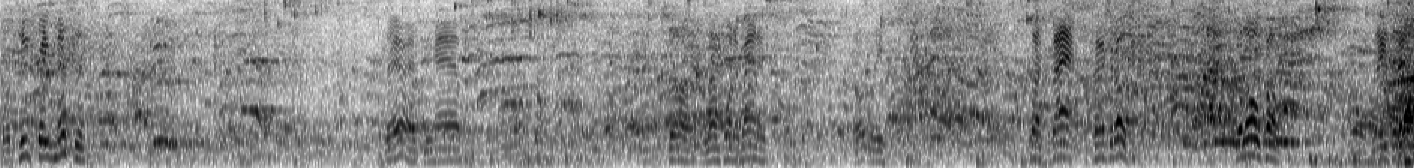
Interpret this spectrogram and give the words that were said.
So two straight misses. There as we have a 11 point advantage. Cuts back, turns it over. Old fella. Lays it out.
